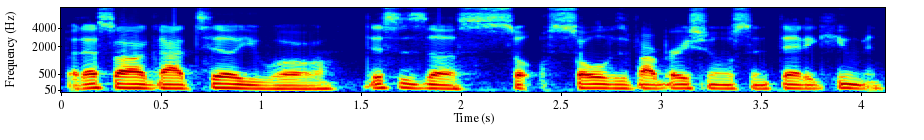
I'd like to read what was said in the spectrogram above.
but that's all i gotta tell you all. This is a soulless vibrational synthetic human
